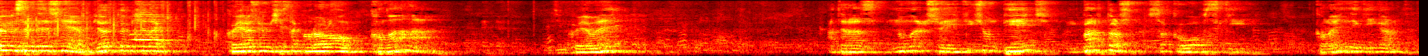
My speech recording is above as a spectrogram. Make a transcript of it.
Dziękujemy serdecznie. Piotr to mi się tak kojarzył mi się z taką rolą Komana. Dziękujemy. A teraz numer 65 Bartosz Sokołowski. Kolejny gigant.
